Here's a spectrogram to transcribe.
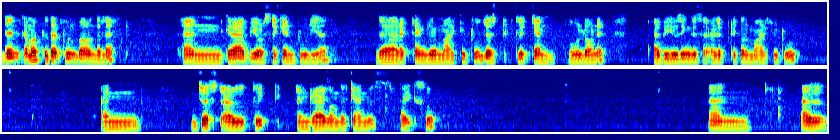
Then come up to the toolbar on the left and grab your second tool here the rectangular marquee tool. Just click and hold on it. I'll be using this elliptical marquee tool. And just I'll click and drag on the canvas like so. And I'll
